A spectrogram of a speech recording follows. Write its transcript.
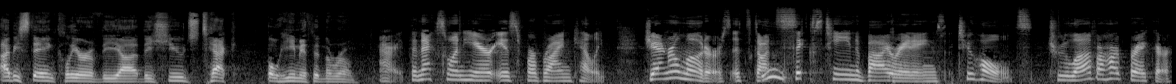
I'd be staying clear of the uh, the huge tech behemoth in the room. All right. The next one here is for Brian Kelly. General Motors, it's got Ooh. 16 buy ratings, two holds. True love or heartbreaker?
